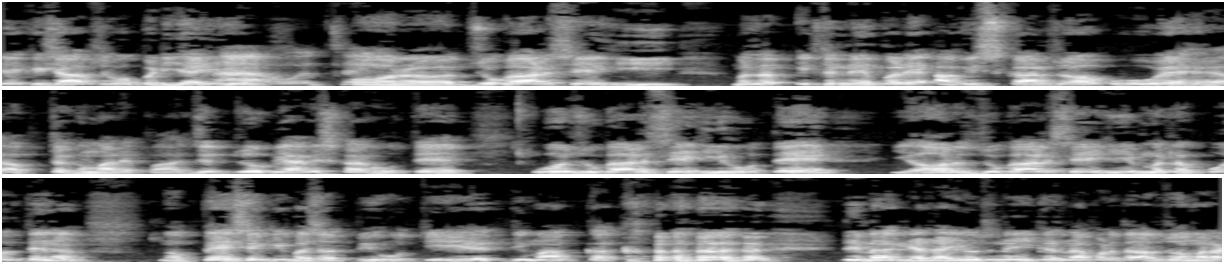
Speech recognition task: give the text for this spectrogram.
एक हिसाब से वो बढ़िया ही है। हाँ, वो अच्छा और जुगाड़ से ही मतलब इतने बड़े आविष्कार जो अब हुए हैं अब तक हमारे पास जो जो भी आविष्कार होते हैं वो जुगाड़ से ही होते हैं। और जुगाड़ से ही मतलब बोलते हैं ना पैसे की बचत भी होती है दिमाग का दिमाग ज़्यादा यूज़ नहीं करना पड़ता। और जो हमारा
